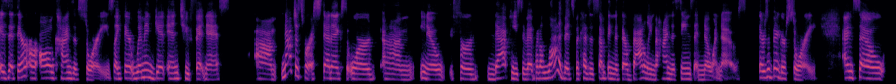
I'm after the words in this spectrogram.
is that there are all kinds of stories. Like there, women get into fitness um, not just for aesthetics or um, you know for that piece of it, but a lot of it's because it's something that they're battling behind the scenes that no one knows. There's a bigger story, and so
